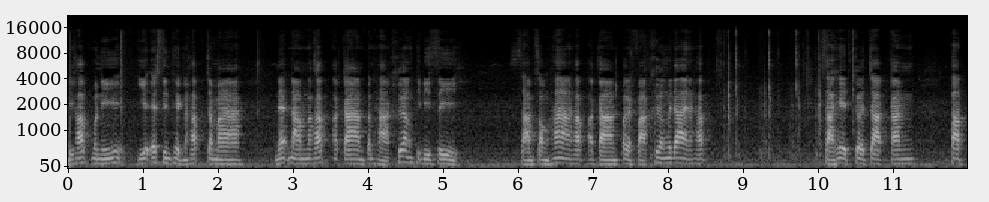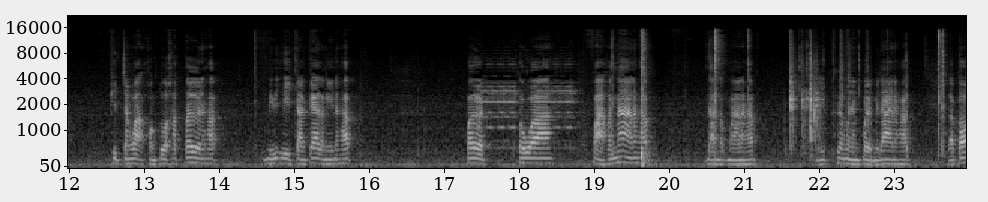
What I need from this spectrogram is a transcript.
สวัสดีครับ วันนี้ ES Syntech นะครับ จะมาแนะนำนะครับ อาการปัญหาเครื่อง PDC 325 นะครับ อาการเปิดฝาเครื่องไม่ได้นะครับ สาเหตุเกิดจากการตัดผิดจังหวะของตัวคัตเตอร์นะครับ มีวิธีการแก้ตรงนี้นะครับ เปิดตัวฝาข้างหน้านะครับ ดันออกมานะครับ นี่เครื่องมันยังเปิดไม่ได้นะครับ แล้วก็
